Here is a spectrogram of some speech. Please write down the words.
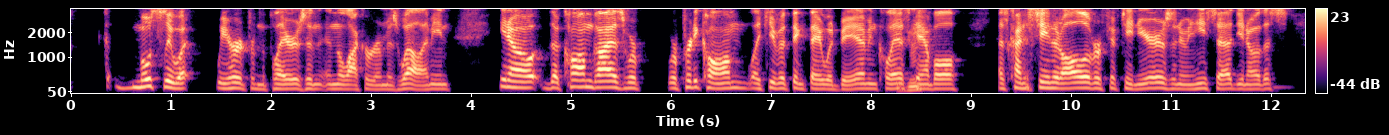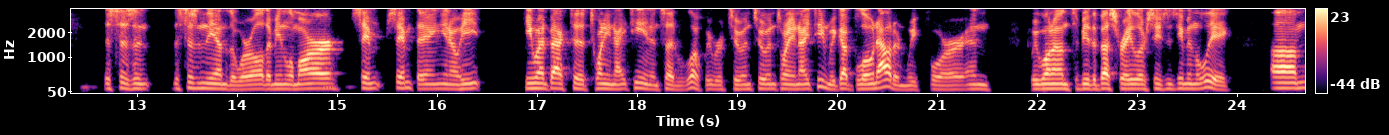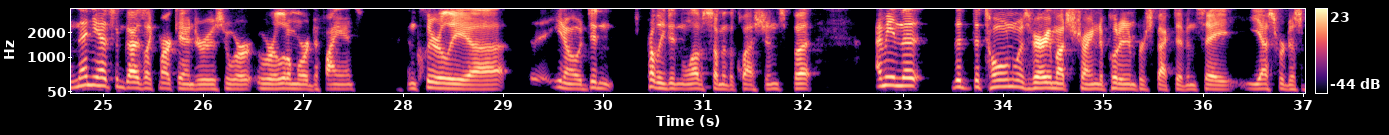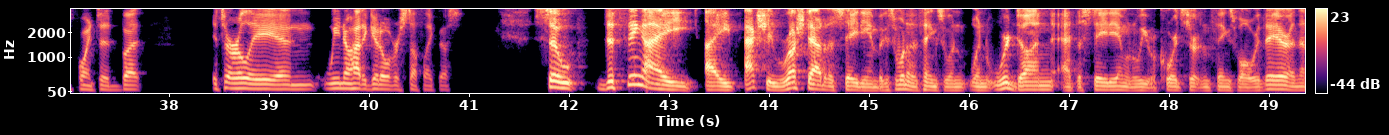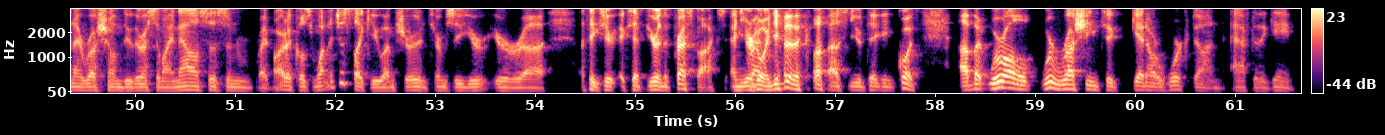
mostly what we heard from the players in, in the locker room as well. I mean, you know, the calm guys were were pretty calm, like you would think they would be. I mean, Calais Mhm. Campbell has kind of seen it all over 15 years. And I mean, he said, you know, this this isn't this isn't the end of the world. I mean, Lamar, same same thing. You know, he he went back to 2019 and said, look, we were two and two in 2019. We got blown out in week four, and we went on to be the best regular season team in the league. Um, then you had some guys like Mark Andrews who were who were a little more defiant and clearly, uh, you know, didn't probably didn't love some of the questions. But I mean, the the the tone was very much trying to put it in perspective and say, yes, we're disappointed, but it's early and we know how to get over stuff like this. So the thing I I actually rushed out of the stadium because one of the things when when we're done at the stadium when we record certain things while we're there and then I rush home do the rest of my analysis and write articles and whatnot just like you I'm sure in terms of your your uh things you're except you're in the press box and you're Right. going down to the clubhouse and you're taking quotes. Uh, but we're all we're rushing to get our work done after the game.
